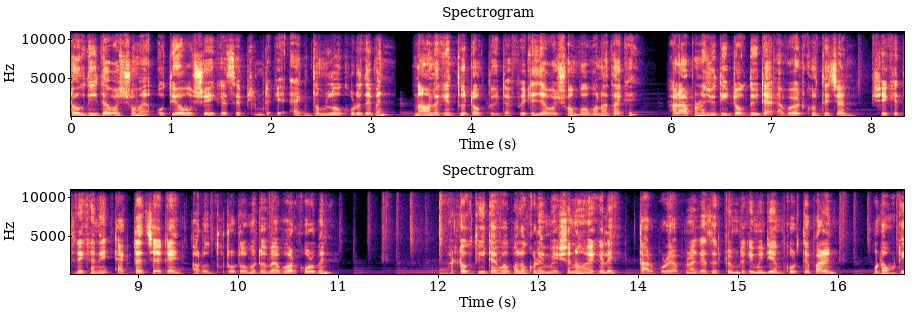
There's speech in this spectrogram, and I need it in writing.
টক দই দেওয়ার সময় অতি অবশ্যই গ্যাসের ফ্লেমটাকে একদম লো করে দেবেন, না হলে কিন্তু টক দইটা ফেটে যাওয়ার সম্ভাবনা থাকে। আর আপনারা যদি টক দইটা অ্যাভয়েড করতে চান, সেক্ষেত্রে এখানে একটা জায়গায় আরও দুটো টমেটো ব্যবহার করবেন। আর টক দইটা একবার ভালো করে মেশানো হয়ে গেলে তারপরে আপনার গ্যাসের ফ্লেমটাকে মিডিয়াম করতে পারেন। মোটামুটি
